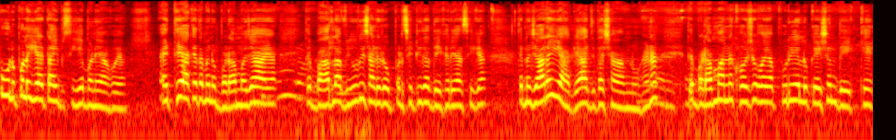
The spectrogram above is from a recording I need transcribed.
ਭੂਲ ਭੁਲਈਆ ਟਾਈਪ ਸੀ ਇਹ ਬਣਿਆ ਹੋਇਆ। ਇੱਥੇ ਆ ਕੇ ਤਾਂ ਮੈਨੂੰ ਬੜਾ ਮਜ਼ਾ ਆਇਆ ਤੇ ਬਾਹਰਲਾ ਵਿਊ ਵੀ ਸਾਡੇ ਰੋਪੜ ਸਿਟੀ ਦਾ ਦੇਖ ਰਿਹਾ ਸੀਗਾ ਤੇ ਨਜ਼ਾਰਾ ਹੀ ਆ ਗਿਆ ਅੱਜ ਦਾ ਸ਼ਾਮ ਨੂੰ, ਹੈਨਾ? ਤੇ ਬੜਾ ਮਨ ਖੁਸ਼ ਹੋਇਆ ਪੂਰੀ ਇਹ ਲੋਕੇਸ਼ਨ ਦੇਖ ਕੇ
